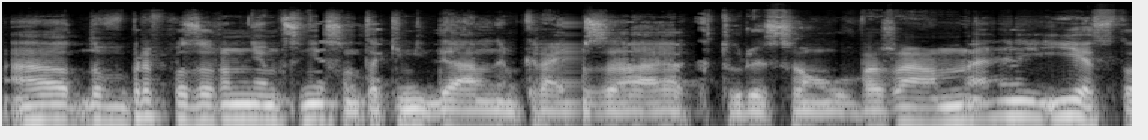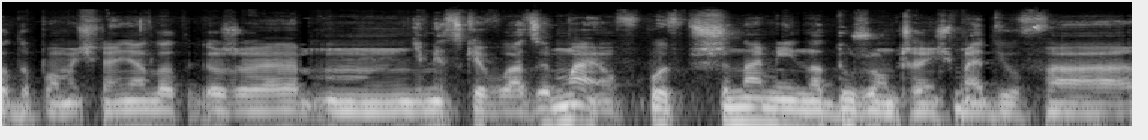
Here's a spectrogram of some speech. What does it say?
A no, wbrew pozorom Niemcy nie są takim idealnym krajem, za który są uważane. I jest to do pomyślenia, dlatego że mm, niemieckie władze mają wpływ przynajmniej na dużą część mediów a,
